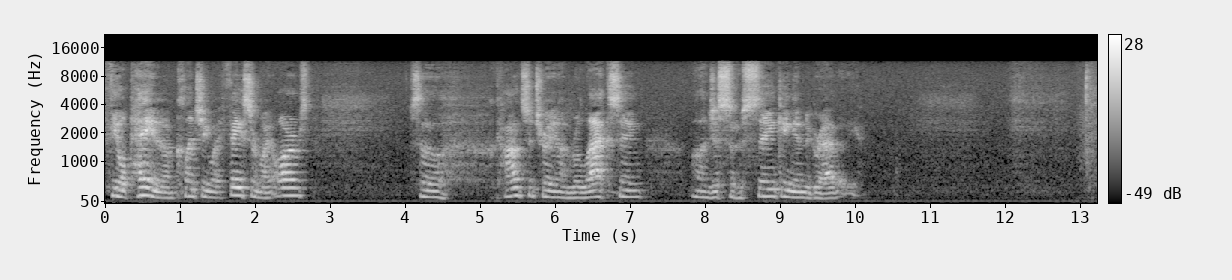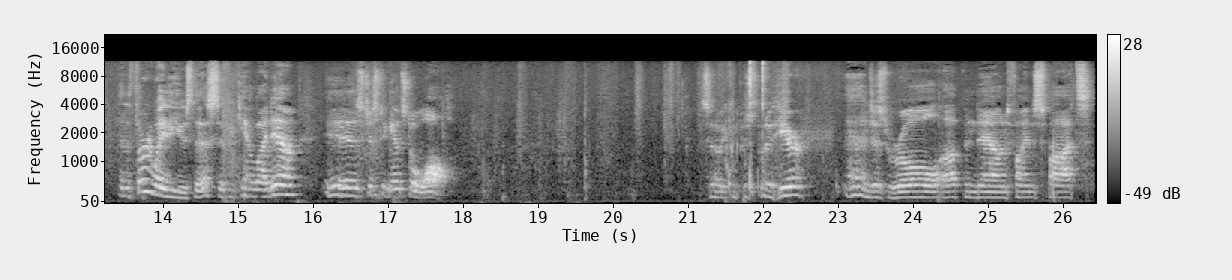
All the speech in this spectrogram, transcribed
feel pain and I'm clenching my face or my arms. So concentrate on relaxing, on just sort of sinking into gravity. And the third way to use this, if you can't lie down, is just against a wall. So you can put it here and just roll up and down, find spots,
